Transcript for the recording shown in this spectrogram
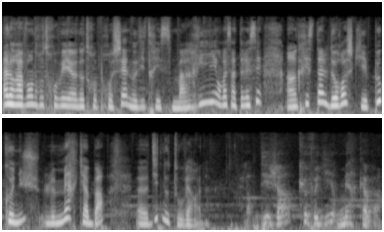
Alors avant de retrouver euh, notre prochaine auditrice Marie, on va s'intéresser à un cristal de roche qui est peu connu, le Merkaba. Euh, dites-nous tout, Véronne. Alors déjà, que veut dire Merkaba?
